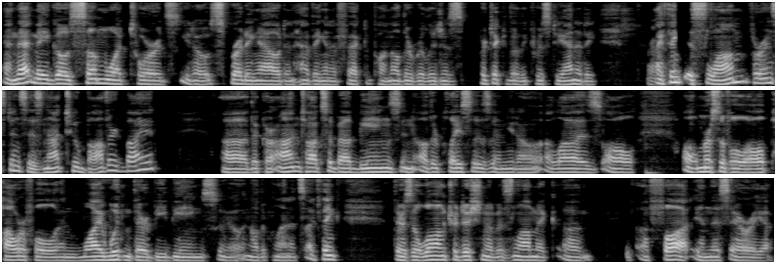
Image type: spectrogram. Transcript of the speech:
and that may go somewhat towards you know spreading out and having an effect upon other religions particularly christianity right. i think islam for instance is not too bothered by it uh, the quran talks about beings in other places and you know allah is all all merciful all powerful and why wouldn't there be beings you know, in other planets i think there's a long tradition of islamic um, uh, thought in this area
